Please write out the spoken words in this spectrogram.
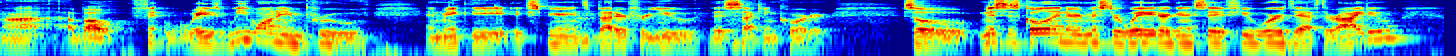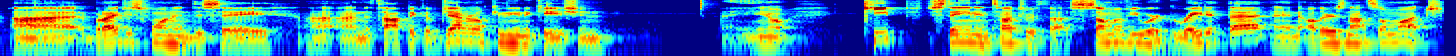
uh, about ways we want to improve and make the experience better for you this second quarter. So, Mrs. Colander and Mr. Wade are going to say a few words after I do. Uh, but I just wanted to say uh, on the topic of general communication, you know, keep staying in touch with us. Some of you are great at that, and others not so much.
